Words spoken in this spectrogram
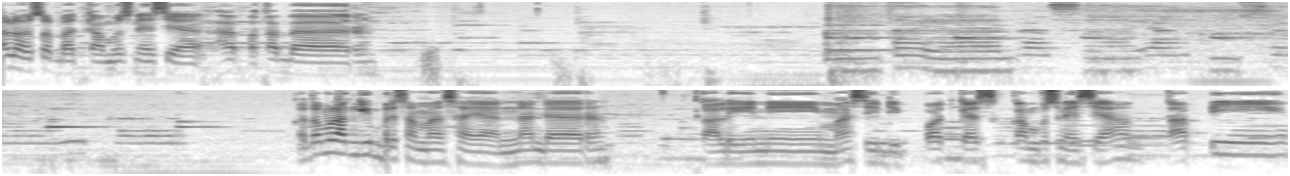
Halo Sobat Kampus Nesia, apa kabar? Ketemu lagi bersama saya Nandar Kali ini masih di podcast Kampus Nesia Tapi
